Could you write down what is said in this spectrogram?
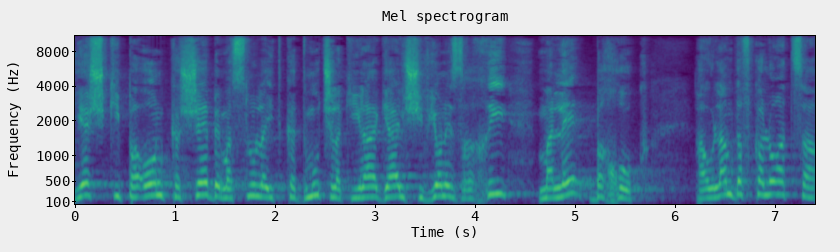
יש קיפאון קשה במסלול ההתקדמות של הקהילה הגאה אל שוויון אזרחי מלא בחוק. העולם דווקא לא עצר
